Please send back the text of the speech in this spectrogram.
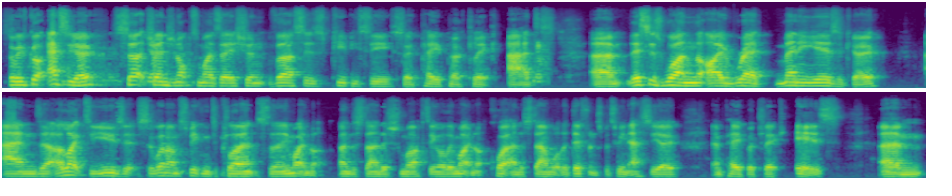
So we've got SEO, search yep. engine optimization versus PPC, so pay per click ads. Um, this is one that I read many years ago, and uh, I like to use it. So when I'm speaking to clients, they might not understand digital marketing, or they might not quite understand what the difference between SEO and pay per click is. Um,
